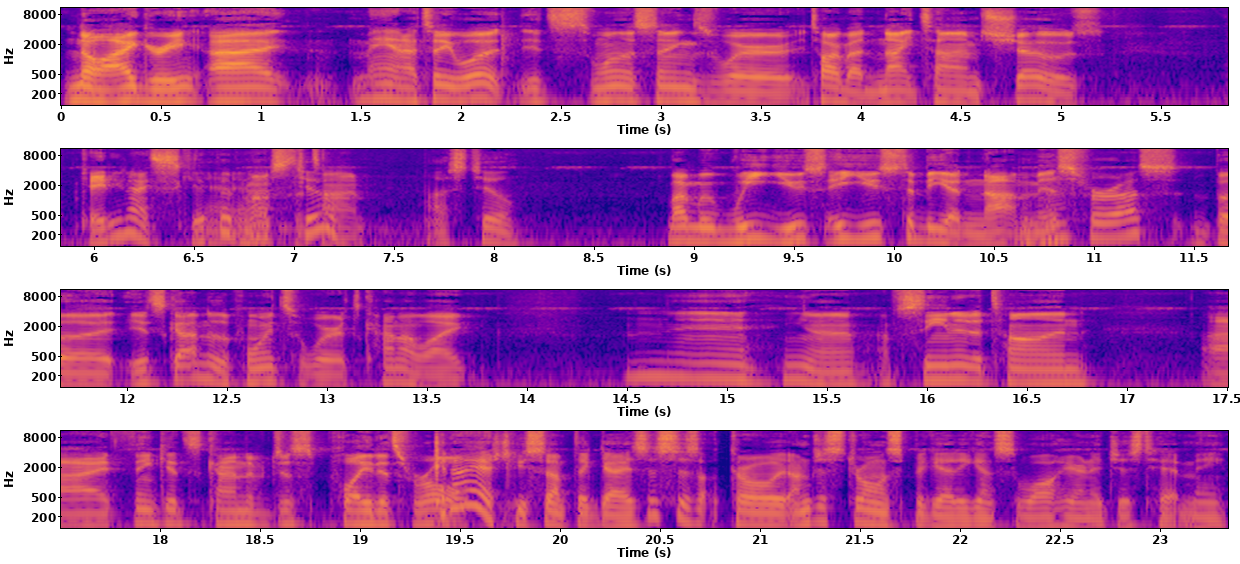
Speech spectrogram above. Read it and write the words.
No, I agree. I man, I tell you what, it's one of those things where you talk about nighttime shows. Katie and I skip it most of the too. time. Us too. I mean, we used it used to be a not Mm-hmm. miss for us, but it's gotten to the point to where it's kind of like, eh, you know, I've seen it a ton. I think it's kind of just played its role. Can I ask you something, guys? This is throw. I'm just throwing spaghetti against the wall here, and it just hit me.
